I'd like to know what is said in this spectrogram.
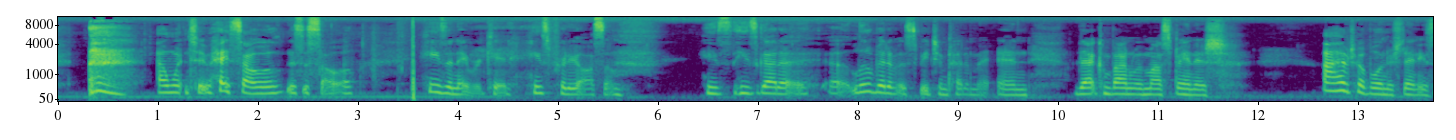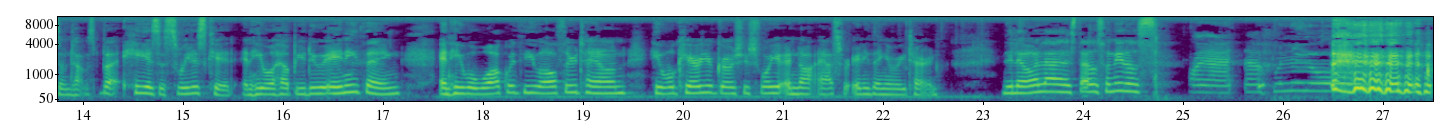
I went to hey Saul this is Saul he's a neighbor kid he's pretty awesome he's he's got a, a little bit of a speech impediment and that combined with my Spanish I have trouble understanding sometimes, but he is the sweetest kid and he will help you do anything and he will walk with you all through town. He will carry your groceries for you and not ask for anything in return. Dile hola, Estados Unidos. Hola, Estados Unidos.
